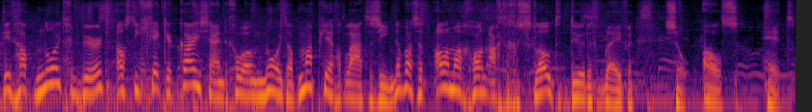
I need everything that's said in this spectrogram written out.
dit had nooit gebeurd als die gekke Kajsa gewoon nooit dat mapje had laten zien. Dan was het allemaal gewoon achter gesloten deuren gebleven. Zoals het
